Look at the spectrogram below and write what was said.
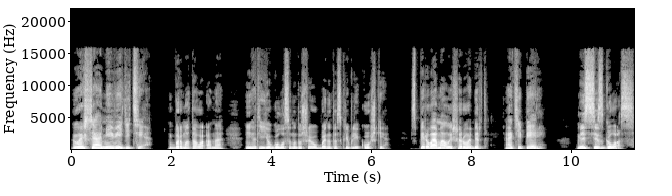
«Вы сами видите!» Бормотала она, и от ее голоса на душе у Беннета скребли кошки. «Сперва малыш Роберт, а теперь...» «Миссис Глаз,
